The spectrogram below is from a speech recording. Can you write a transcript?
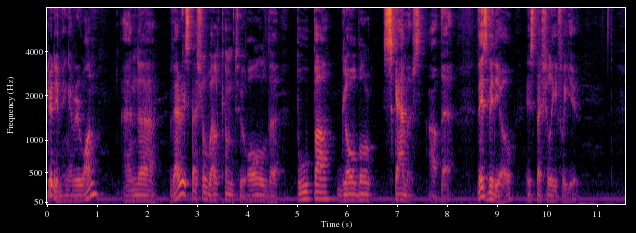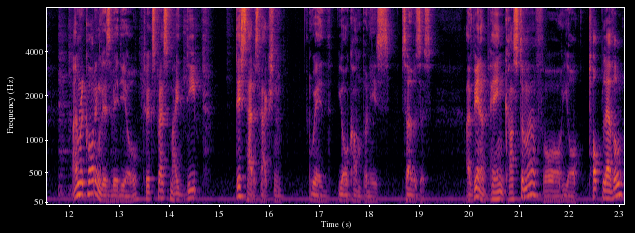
Good evening, everyone, and a very special welcome to all the Bupa global scammers out there. This video is specially for you. I'm recording this video to express my deep dissatisfaction with your company's services. I've been a paying customer for your top level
